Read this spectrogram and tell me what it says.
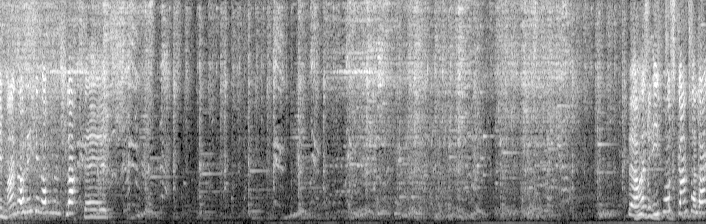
Ey, Mann, doch nicht in offenen Schlachtfeld. Wir haben Mann, so ich muss ganz allein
